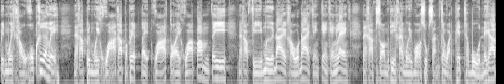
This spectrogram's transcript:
เป็นมวยเข่าครบเครื่องเลยนะครับเป็นมวยขวาครับประเภทเตะขวาต่อยขวาปั้มตีนะครับฝีมือได้เข่าได้แข็งแกร่งแข็งแรงนะครับซ้อมไปที่ค่ายมวยวอสุขสันต์จังหวัดเพชรบูรณ์นะครับ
